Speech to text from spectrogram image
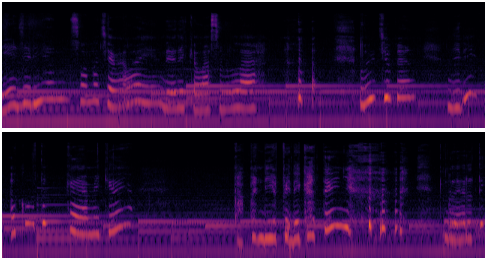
dia jadian sama cewek lain dari kelas sebelah. Lucu kan? Jadi aku tuh kayak mikirnya kapan dia PDKT-nya berarti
